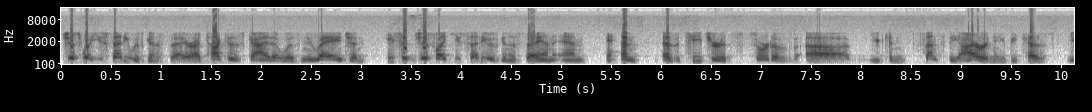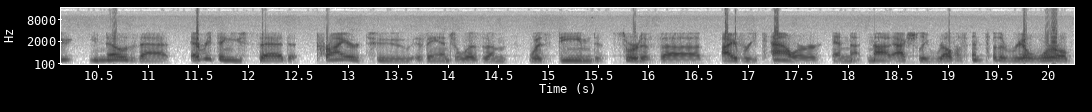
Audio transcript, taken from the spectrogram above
just what you said he was going to say, or I talked to this guy that was New Age, and he said just like you said he was going to say, and and and as a teacher, it's sort of uh, you can sense the irony because you you know that everything you said prior to evangelism was deemed sort of uh, ivory tower and not, not actually relevant to the real world,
